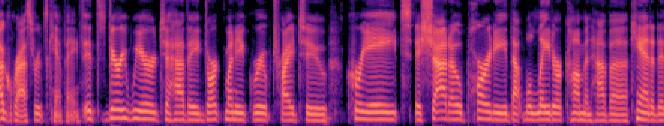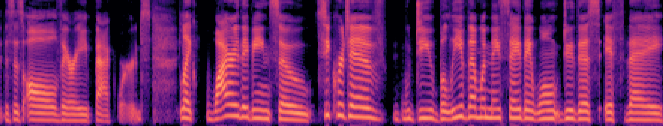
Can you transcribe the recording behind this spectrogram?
a grassroots campaign. It's very weird to have a dark money group try to create a shadow party that will later come and have a candidate. This is all very backwards. Like, why are they being so secretive? Do you believe them when they say they won't do this if they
